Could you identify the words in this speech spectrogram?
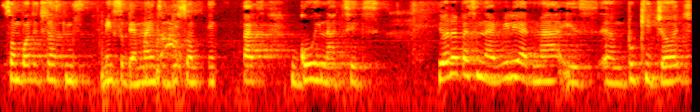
somebody just makes up their mind to do something, that's going at it. The other person I really admire is um, George,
